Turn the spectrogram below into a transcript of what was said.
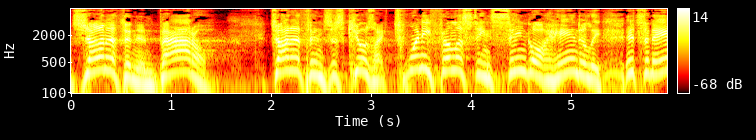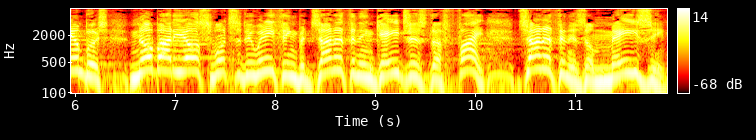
Jonathan in battle. Jonathan just kills like 20 Philistines single handedly. It's an ambush. Nobody else wants to do anything, but Jonathan engages the fight. Jonathan is amazing.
